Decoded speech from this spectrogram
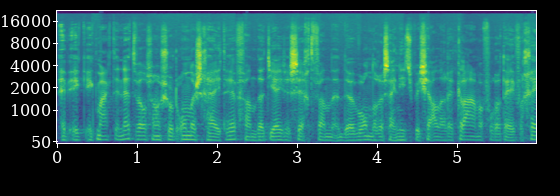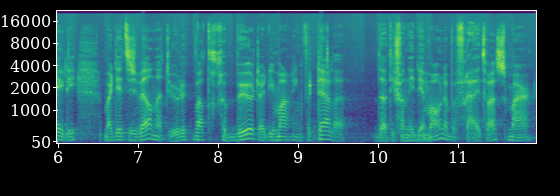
Ik, ik, maakte net wel zo'n soort onderscheid hè, van dat Jezus zegt van de wonderen zijn niet speciale reclame voor het evangelie. Maar dit is wel natuurlijk wat gebeurt er. Die man ging vertellen dat hij van die demonen bevrijd was. Maar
